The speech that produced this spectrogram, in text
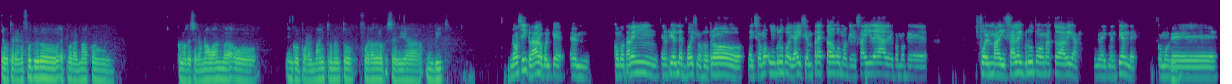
¿te gustaría en el futuro explorar más con con lo que sería una banda o incorporar más instrumentos fuera de lo que sería un beat? No, sí, claro, porque em, como tal en, en, Real Dead Boys nosotros like, somos un grupo ya y siempre ha estado como que esa idea de como que formalizar el grupo más todavía, ¿me entiendes? Como que,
